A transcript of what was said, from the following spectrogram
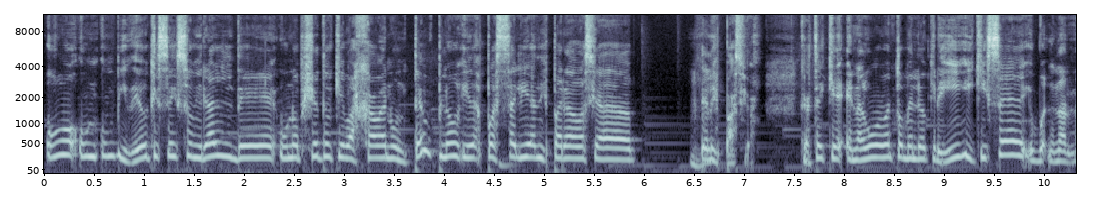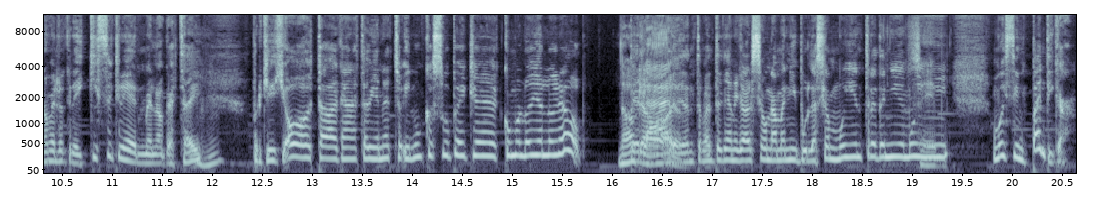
hubo un, un video que se hizo viral de un objeto que bajaba en un templo y después salía disparado hacia el espacio. ¿Cachai? Que en algún momento me lo creí y quise, bueno, no, no me lo creí, quise creérmelo, ¿cachai? Ujú. Porque dije, oh, está bacán, está bien hecho y nunca supe que, cómo lo habían logrado. No, Pero claro. evidentemente tiene que haber sido una manipulación muy entretenida y muy, Sí. muy simpática.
